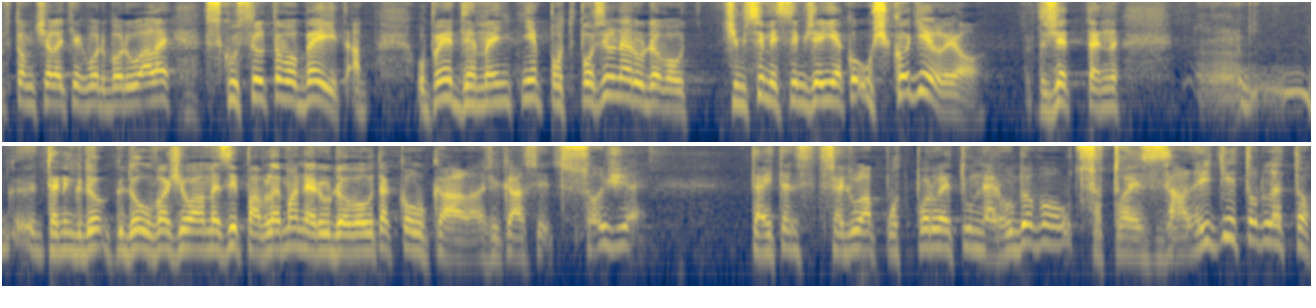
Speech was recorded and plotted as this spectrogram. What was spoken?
v tom čele těch odborů, ale zkusil to obejít a úplně dementně podpořil Nerudovou, čím si myslím, že ji jako uškodil, jo? Protože ten, ten kdo, kdo uvažoval mezi Pavlem a Nerudovou, tak koukal a říká si, cože? Tady ten středula podporuje tu Nerudovou? Co to je za lidi tohleto?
